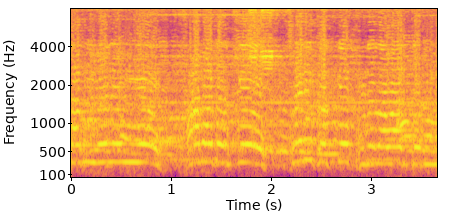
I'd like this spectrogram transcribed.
দাবি মেনে নিয়ে আমাদেরকে শ্রেণীকক্ষে ফিরে দেওয়ার জন্য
